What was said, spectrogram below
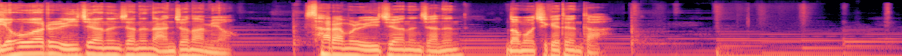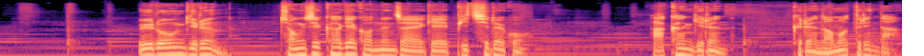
여호와를 의지하는 자는 안전하며 사람을 의지하는 자는 넘어지게 된다. 의로운 길은 정직하게 걷는 자에게 빛이 되고 악한 길은 그를 넘어뜨린다.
